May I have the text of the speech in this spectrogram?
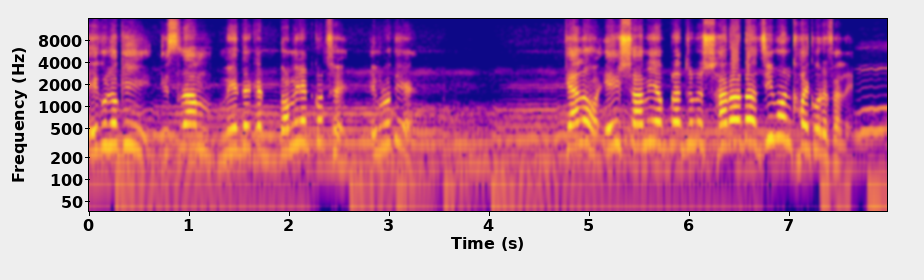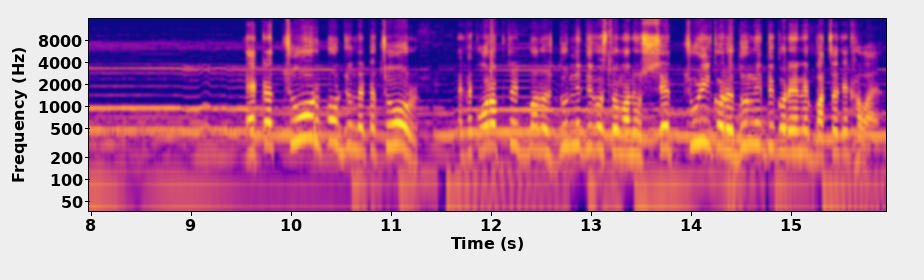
এগুলো কি ইসলাম মেয়েদেরকে ডমিনেট করছে? এগুলো দিয়ে? কেন এই স্বামী আপনার জন্য সারাটা জীবন ক্ষয় করে ফেলে? একটা চোর পর্যন্ত, একটা চোর, একটা করাপ্টেড মানুষ, দুর্নীতিগ্রস্ত মানুষ, সে চুরি করে, দুর্নীতি করে এনে বাচ্চাকে খাওয়ায়।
